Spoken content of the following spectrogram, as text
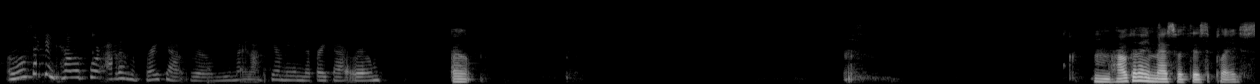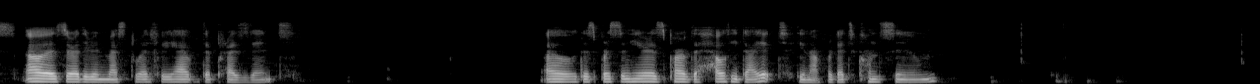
Unless I can teleport out of a breakout room. You might not hear me in the breakout room. Oh. Hmm, how can I mess with this place? Oh, it's already been messed with. We have the president. Oh, this person here is part of the healthy diet. Do not forget to consume.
